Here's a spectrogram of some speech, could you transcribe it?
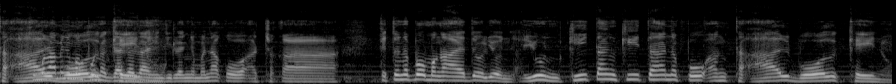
Taal So marami naman po nagdadala, hindi lang naman ako at saka ito na po mga idol yun. Ayun, kitang-kita na po ang Taal Volcano.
